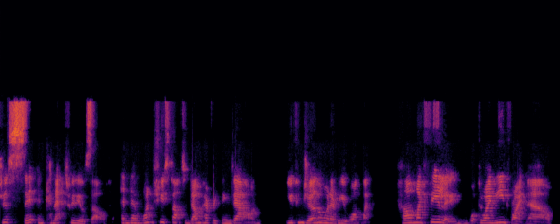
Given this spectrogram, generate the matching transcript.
just sit and connect with yourself. And then once you start to dump everything down, you can journal whenever you want. Like, how am I feeling? What do I need right now?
